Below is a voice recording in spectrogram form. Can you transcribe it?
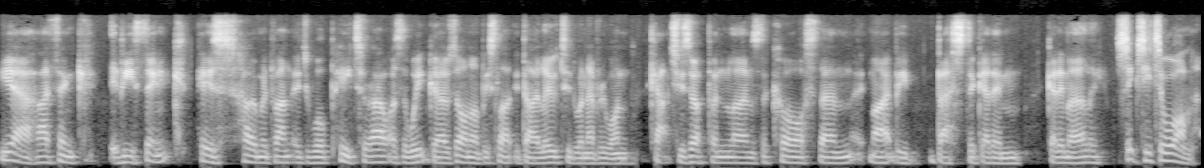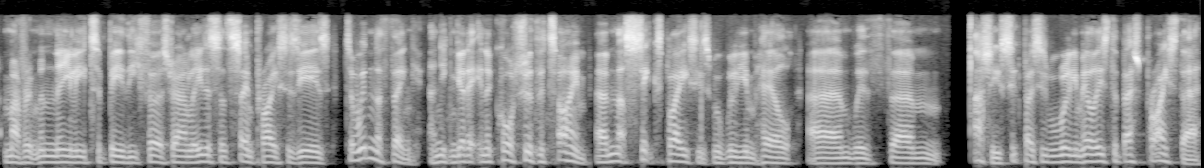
yeah, I think if you think his home advantage will peter out as the week goes on or be slightly diluted when everyone catches up and learns the course, then it might be best to get him get him early. 60 to 1, Maverick McNealy to be the first round leader. So the same price as he is to win the thing. And you can get it in a quarter of the time. Um, that's six places with William Hill, um, with. Um, Actually, six places with William Hill is the best price there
